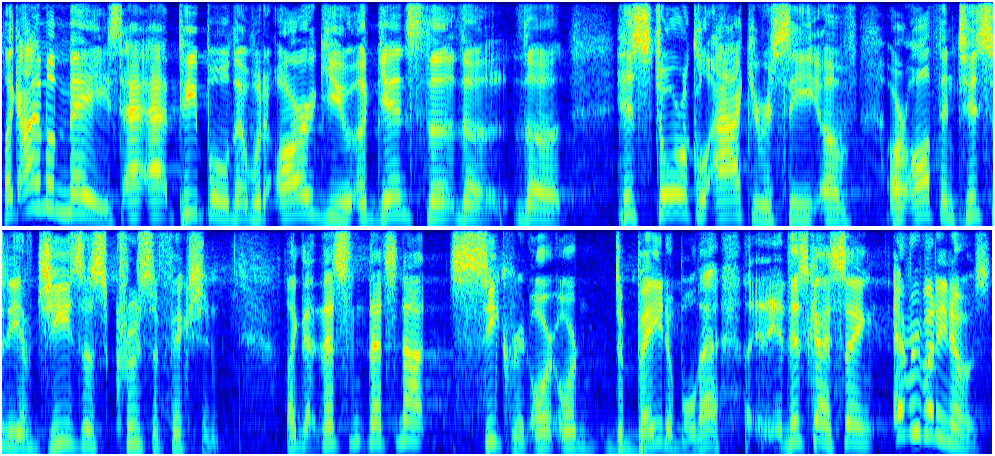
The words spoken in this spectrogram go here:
Like, I'm amazed at, at people that would argue against the, the, the historical accuracy of or authenticity of Jesus' crucifixion. Like that, that's that's not secret or, or debatable. That this guy's saying everybody knows.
